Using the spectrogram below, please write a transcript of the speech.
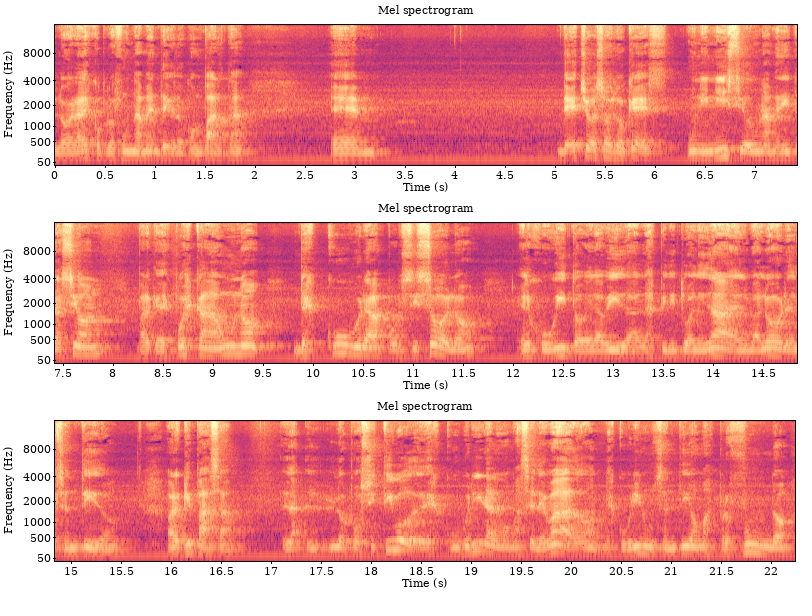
lo agradezco profundamente que lo comparta. de hecho, eso es lo que es, un inicio de una meditación para que después cada uno descubra por sí solo el juguito de la vida, la espiritualidad, el valor, el sentido. Ahora, ¿qué pasa? lo positivo de descubrir algo más elevado, descubrir un sentido más profundo,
